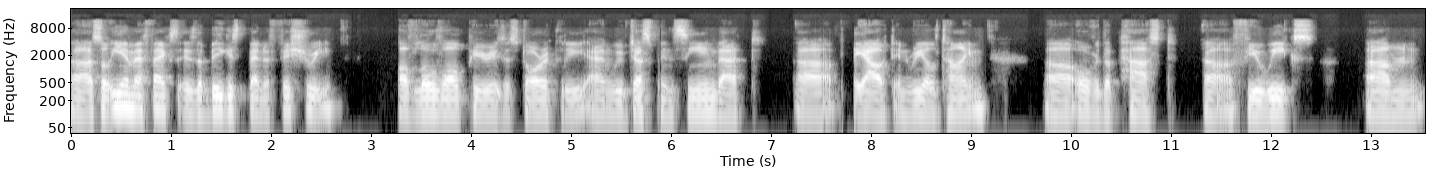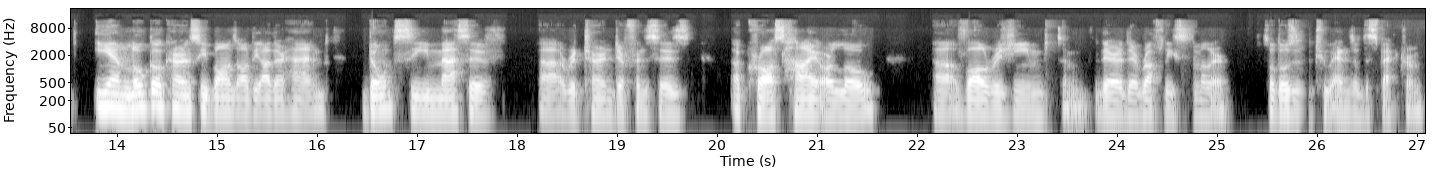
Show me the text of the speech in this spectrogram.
Uh, so EMFX is the biggest beneficiary of low vol periods historically, and we've just been seeing that uh, play out in real time uh, over the past uh, few weeks. Um, EM local currency bonds, on the other hand, don't see massive uh, return differences across high or low uh, vol regimes. Um, they're they're roughly similar. So those are the two ends of the spectrum,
